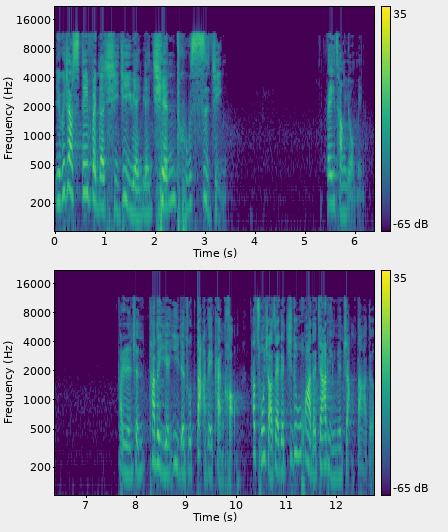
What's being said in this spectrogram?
有个叫 Stephen 的喜剧演员，前途似锦，非常有名。他人生，他的演艺人途大被看好。他从小在一个基督化的家庭里面长大的，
